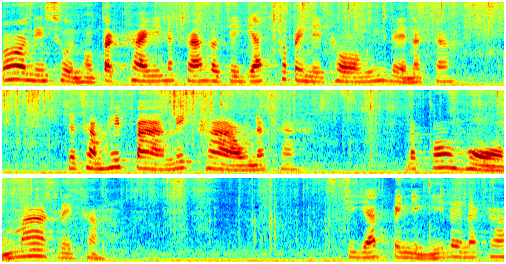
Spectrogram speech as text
ก็ในส่วนของตะไคร้นะคะ เราจะยัดเข้าไปในทองนี่เลยนะคะ จะทำให้ปลาไม่คาวนะคะ แล้วก็หอมมากเลยค่ะ จะยัดเป็นอย่างนี้เลยนะคะ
